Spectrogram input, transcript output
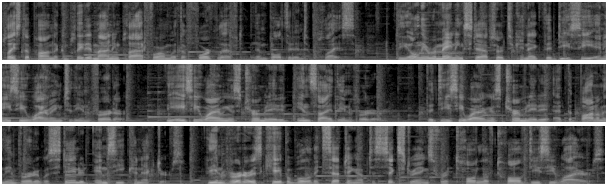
placed upon the completed mounting platform with a forklift, then bolted into place. The only remaining steps are to connect the DC and AC wiring to the inverter. The AC wiring is terminated inside the inverter. The DC wiring is terminated at the bottom of the inverter with standard MC connectors. The inverter is capable of accepting up to 6 strings for a total of 12 DC wires.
